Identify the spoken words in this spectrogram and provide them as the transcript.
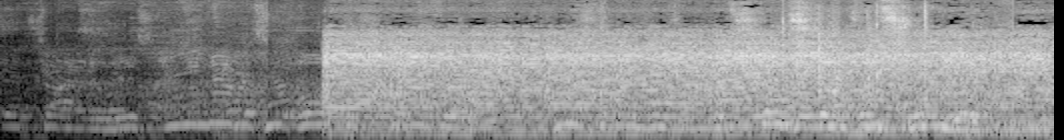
And you're never too old to stay good.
